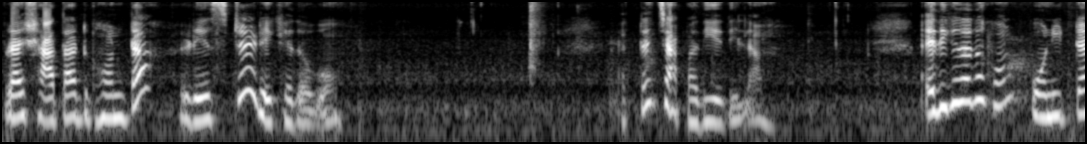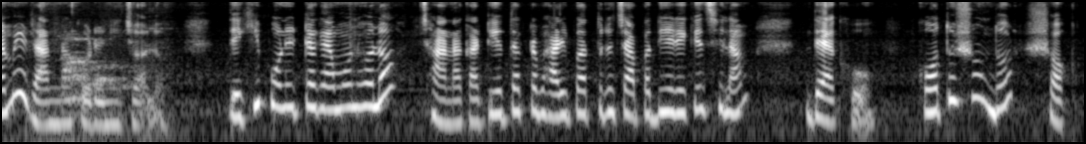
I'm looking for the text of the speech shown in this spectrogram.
প্রায় সাত আট ঘণ্টা রেস্টে রেখে দেবো। একটা চাপা দিয়ে দিলাম। এদিকে ততক্ষণ পনিরটা আমি রান্না করে নিই, চলো। দেখি পনিরটা কেমন হলো। ছানা কাটিয়ে তো একটা ভারী পাত্রে চাপা দিয়ে রেখেছিলাম। দেখো কত সুন্দর শক্ত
